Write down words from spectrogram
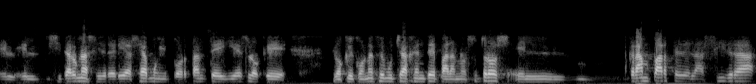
el, visitar una sidrería sea muy importante y es lo que, lo que conoce mucha gente, para nosotros el, gran parte de la sidra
